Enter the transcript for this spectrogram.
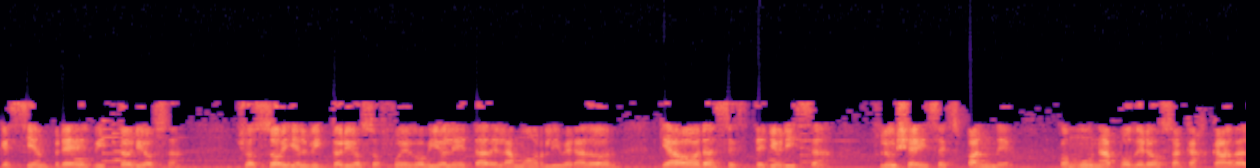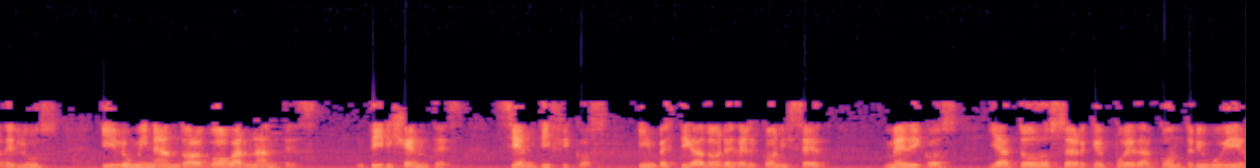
que siempre es victoriosa. Yo soy el victorioso fuego violeta del amor liberador que ahora se exterioriza, fluye y se expande como una poderosa cascada de luz iluminando a gobernantes, dirigentes, científicos, investigadores del CONICET, médicos y a todo ser que pueda contribuir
